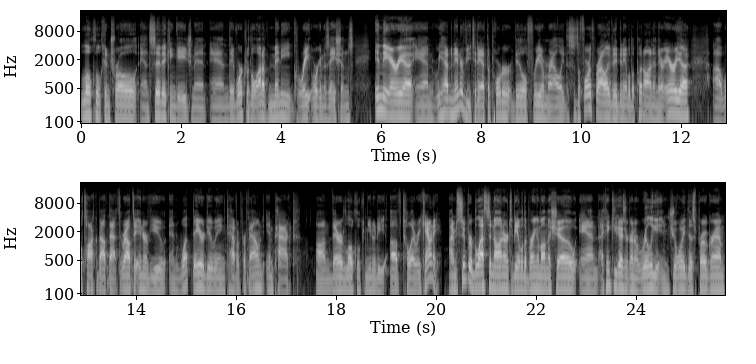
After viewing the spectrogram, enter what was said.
local control and civic engagement. And they've worked with a lot of many great organizations in the area. And we had an interview today at the Porterville Freedom Rally. This is the fourth rally they've been able to put on in their area. Uh, we'll talk about that throughout the interview and what they are doing to have a profound impact on their local community of Tulare County. I'm super blessed and honored to be able to bring them on the show, and I think you guys are going to really enjoy this program.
